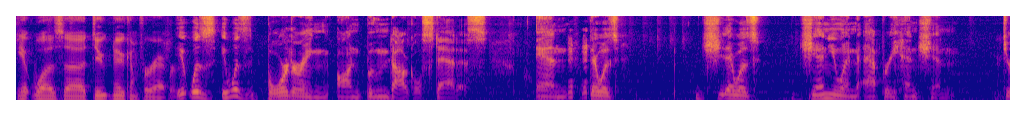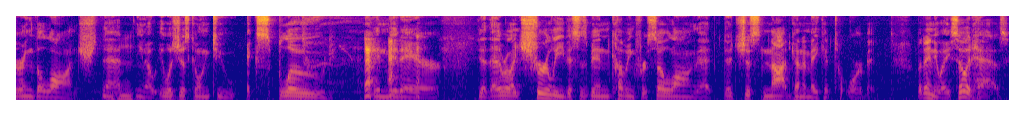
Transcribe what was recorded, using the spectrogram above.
It was uh, Duke Nukem forever. It was it was bordering on boondoggle status, and there was there was genuine apprehension during the launch that you know it was just going to explode in midair. Yeah, they were like, surely this has been coming for so long that it's just not going to make it to orbit. But anyway, so it has,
